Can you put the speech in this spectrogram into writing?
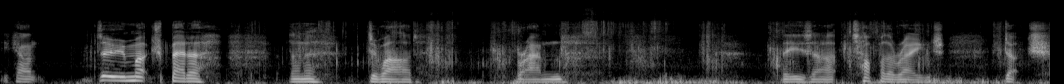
you can't do much better than a De Waard brand. These are top of the range Dutch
